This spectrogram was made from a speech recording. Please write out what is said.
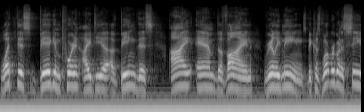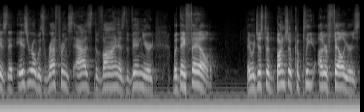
what this big, important idea of being this I am the vine really means. Because what we're going to see is that Israel was referenced as the vine, as the vineyard, but they failed. They were just a bunch of complete, utter failures.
